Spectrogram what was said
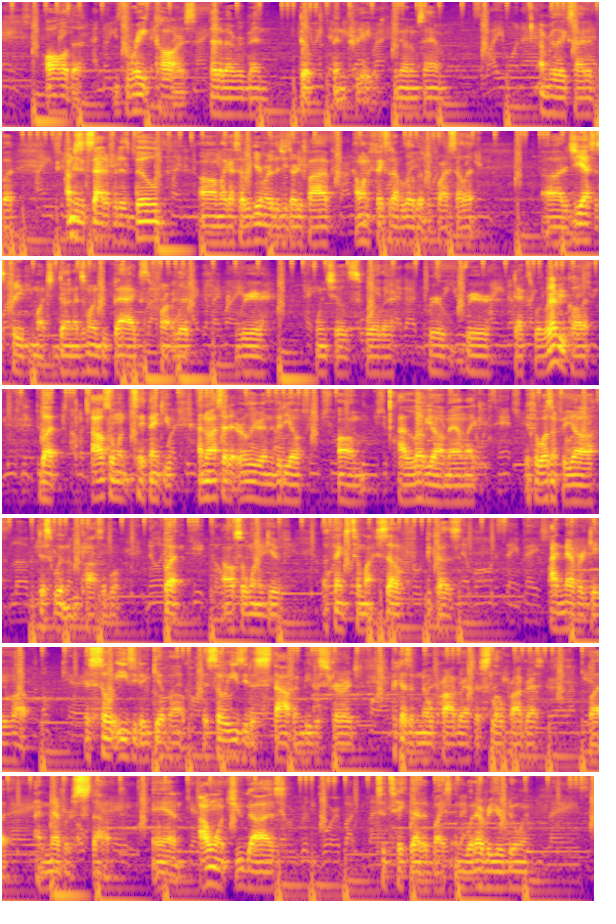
all the great cars that have ever been built, been created. You know what I'm saying? I'm really excited, but I'm just excited for this build. Um, like I said, we're getting rid of the G35. I want to fix it up a little bit before I sell it. Uh, the GS is pretty much done. I just want to do bags, front lip, rear windshield spoiler, rear rear deck spoiler, whatever you call it. But I also want to say thank you. I know I said it earlier in the video. Um, I love y'all, man. Like, if it wasn't for y'all, this wouldn't be possible. But I also want to give a thanks to myself because I never gave up. It's so easy to give up. It's so easy to stop and be discouraged because of no progress or slow progress. But I never stopped. And I want you guys to take that advice in whatever you're doing.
